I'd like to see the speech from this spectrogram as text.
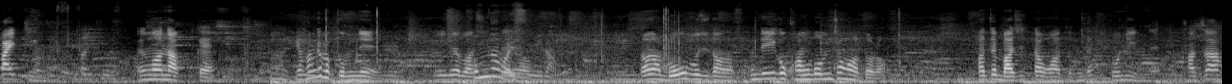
파이팅. 파이팅. 응원할게. 이게 한 개밖에 없네. 이게 맛있대요. 겁나 맛있습니다. 나는 먹어보지도 않았어. 근데 이거 광고 엄청 하더라. 다들 맛있다고 하던데? 돈이 있네. 가자.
